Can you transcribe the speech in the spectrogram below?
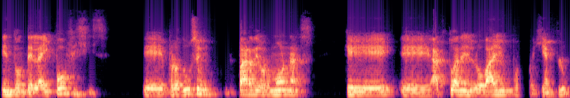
en donde la hipófisis eh, produce un par de hormonas que actúan en el ovario, por ejemplo,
